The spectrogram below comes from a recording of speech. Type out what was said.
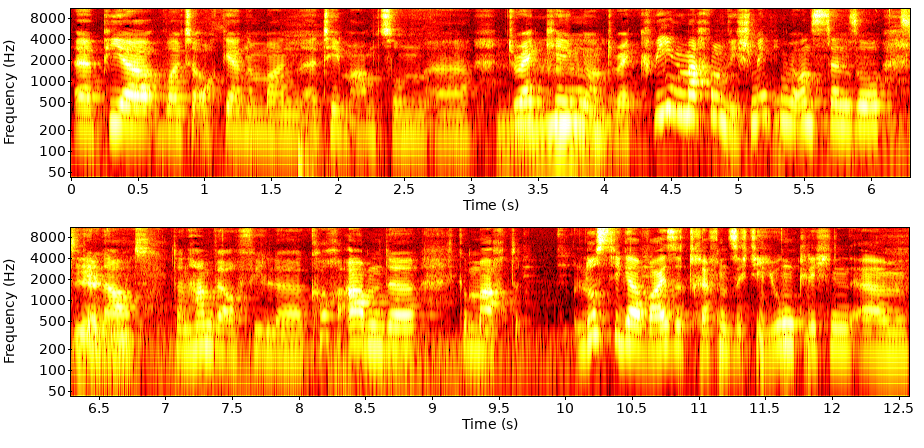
Äh, Pia wollte auch gerne mal einen äh, Themenabend zum Drag King mm. und Drag Queen machen. Wie schminken wir uns denn so? Sehr genau. Gut. Dann haben wir auch viele Kochabende gemacht lustigerweise treffen sich die Jugendlichen ähm,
